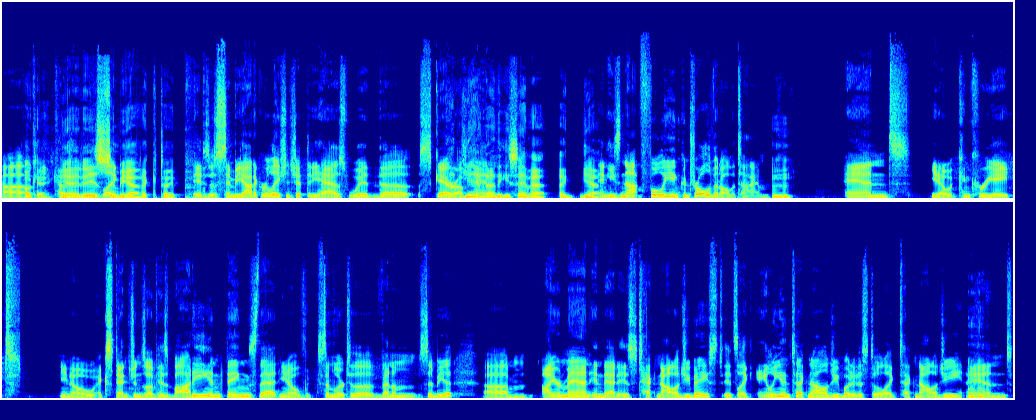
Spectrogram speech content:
Uh, Okay. Yeah, it is like, symbiotic type. It is a symbiotic relationship that he has with the Scarab. yeah, and, now that you say that, I, yeah, and he's not fully in control of it all the time. Mhm. And you know, it can create you know extensions of his body and things that you know similar to the Venom symbiote. Um, Iron Man in that is technology based. It's like alien technology, but it is still like technology. Mhm. And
